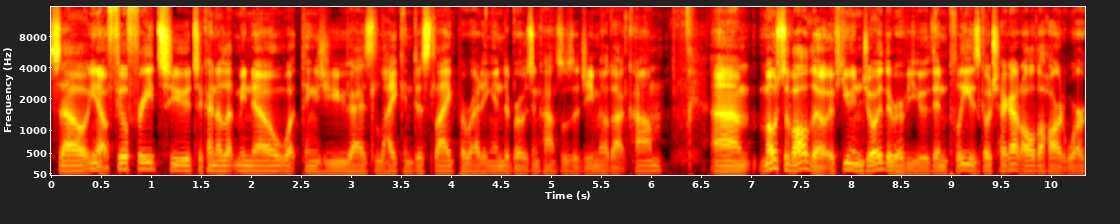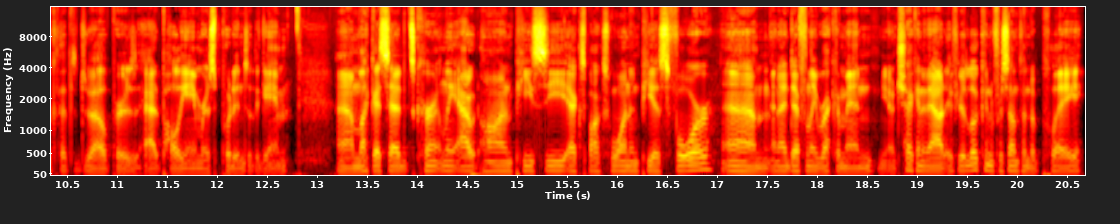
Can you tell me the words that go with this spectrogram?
So, you know, feel free to to kind of let me know what things you guys like and dislike by writing into brosandconsoles at gmail.com. Um, most of all, though, if you enjoyed the review, then please go check out all the hard work that the developers at Polyamorous put into the game. Um, like I said, it's currently out on PC, Xbox One, and PS4, um, and I definitely recommend you know checking it out if you're looking for something to play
